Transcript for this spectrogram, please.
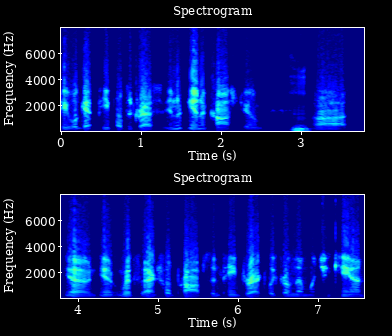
she will get people to dress in in a costume Hmm. uh, you know, you with actual props and paint directly from them when she can.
